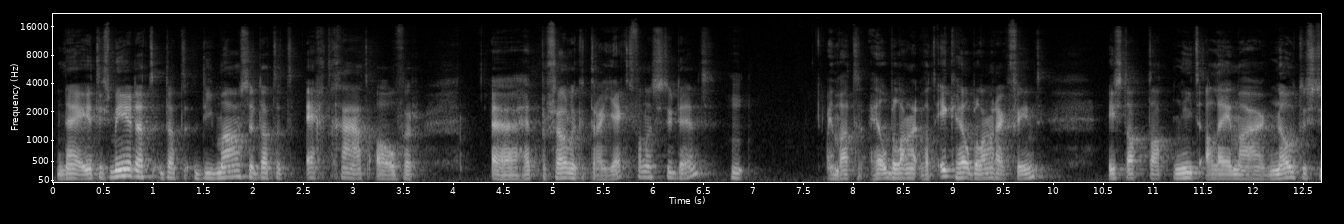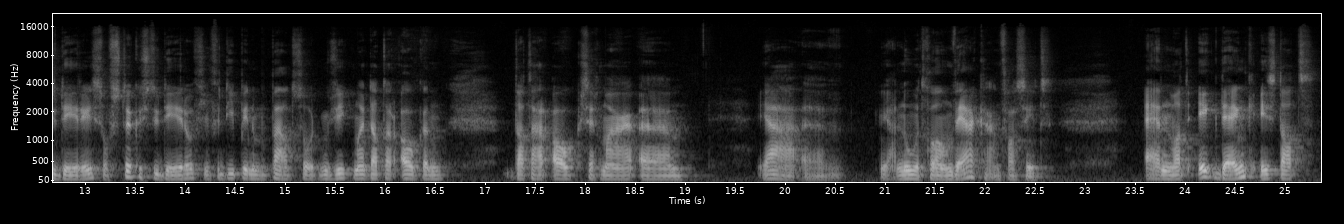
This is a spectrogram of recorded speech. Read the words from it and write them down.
nee, het is meer dat, dat die master dat het echt gaat over eh, het persoonlijke traject van een student. Hm. En wat, heel belangrijk, wat ik heel belangrijk vind, is dat dat niet alleen maar noten studeren is, of stukken studeren, of je verdiept in een bepaald soort muziek, maar dat er ook een, dat daar ook zeg maar, ehm, ja, eh, ja, noem het gewoon werk aan vast zit. En wat ik denk is dat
